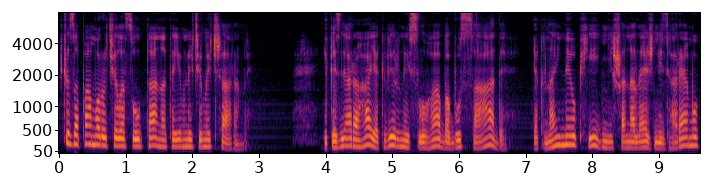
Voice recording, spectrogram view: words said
що запаморочила султана таємничими чарами. І Кезля Рага, як вірний слуга бабус Саади, як найнеобхідніша належність гарему,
